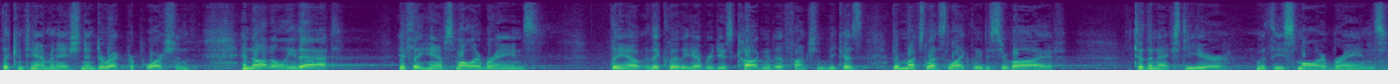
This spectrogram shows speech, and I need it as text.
the contamination in direct proportion. And not only that, if they have smaller brains, they, they clearly have reduced cognitive function because they're much less likely to survive to the next year with these smaller brains.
